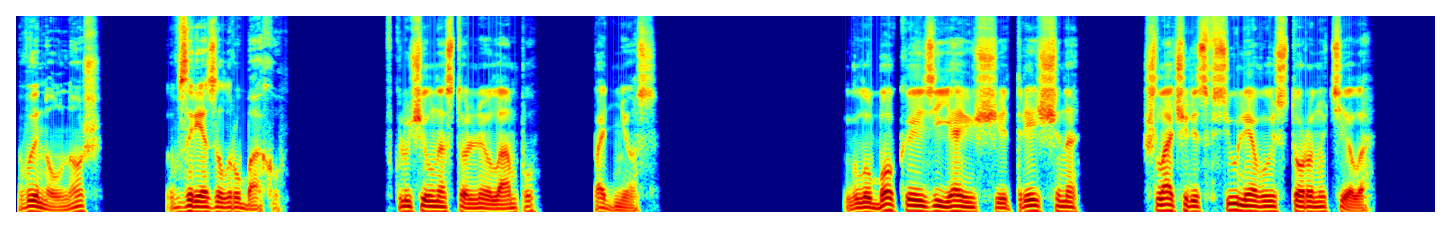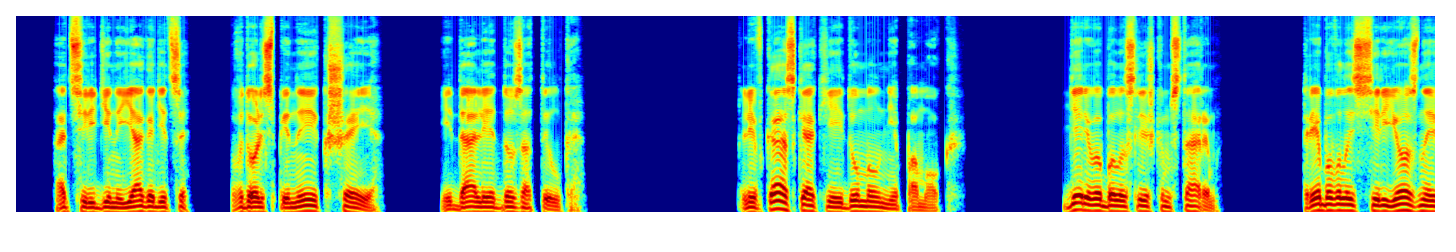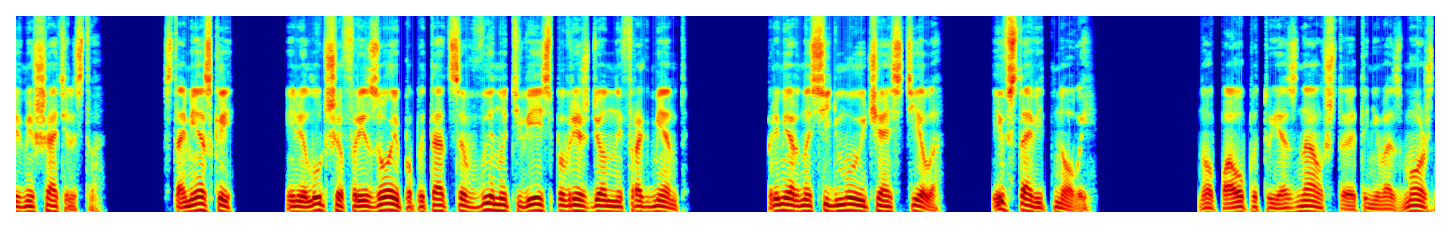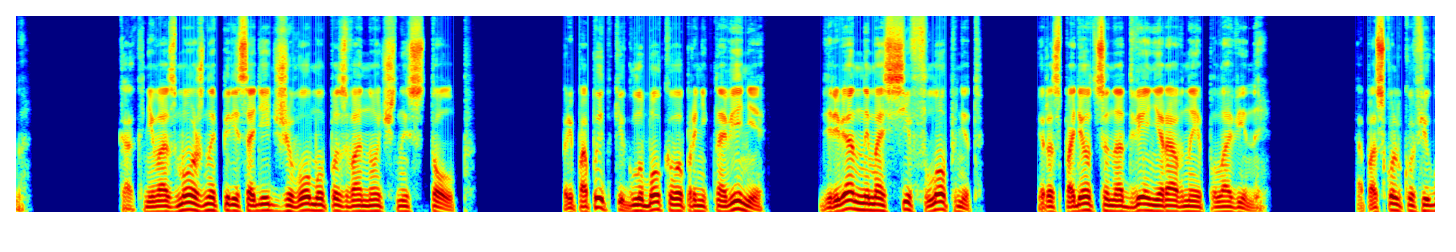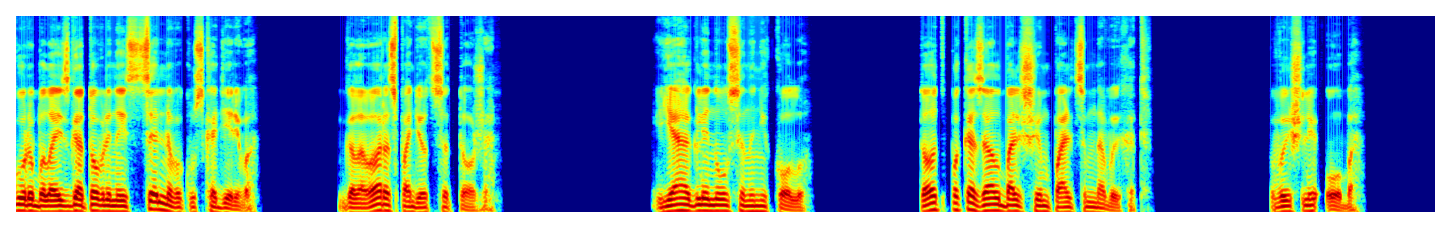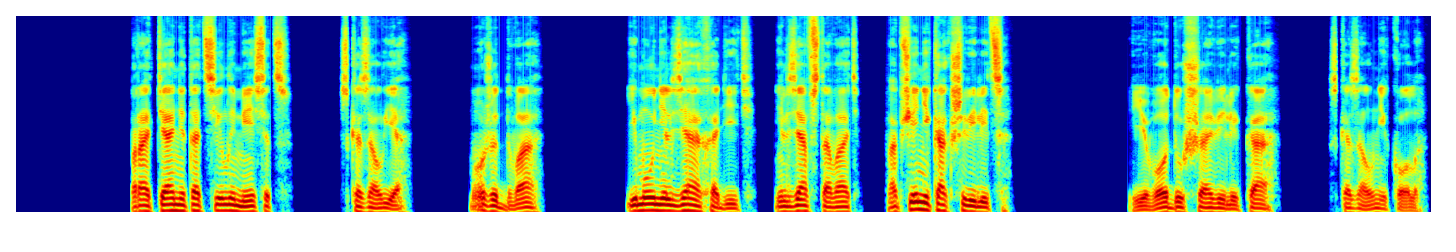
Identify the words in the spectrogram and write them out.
Вынул нож, взрезал рубаху. Включил настольную лампу, поднес. Глубокая зияющая трещина шла через всю левую сторону тела. От середины ягодицы вдоль спины к шее и далее до затылка. Левкас, как ей думал, не помог. Дерево было слишком старым. Требовалось серьезное вмешательство. Стамеской или лучше фрезой попытаться вынуть весь поврежденный фрагмент, примерно седьмую часть тела, и вставить новый. Но по опыту я знал, что это невозможно. Как невозможно пересадить живому позвоночный столб. При попытке глубокого проникновения деревянный массив лопнет, и распадется на две неравные половины. А поскольку фигура была изготовлена из цельного куска дерева, голова распадется тоже. Я оглянулся на Николу. Тот показал большим пальцем на выход. Вышли оба. «Протянет от силы месяц», — сказал я. «Может, два. Ему нельзя ходить, нельзя вставать, вообще никак шевелиться. «Его душа велика», — сказал Никола.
